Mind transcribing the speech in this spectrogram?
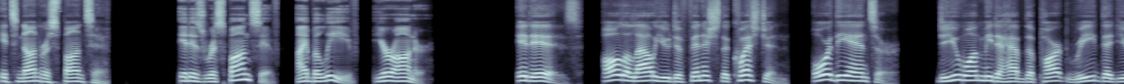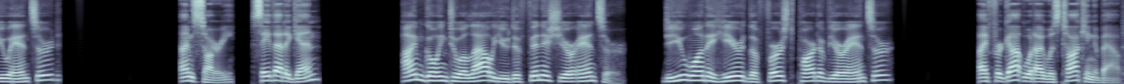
It's non-responsive. It is responsive, I believe, Your Honor. It is. I'll allow you to finish the question, or the answer. Do you want me to have the part read that you answered? I'm sorry, say that again? I'm going to allow you to finish your answer. Do you want to hear the first part of your answer? I forgot what I was talking about.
